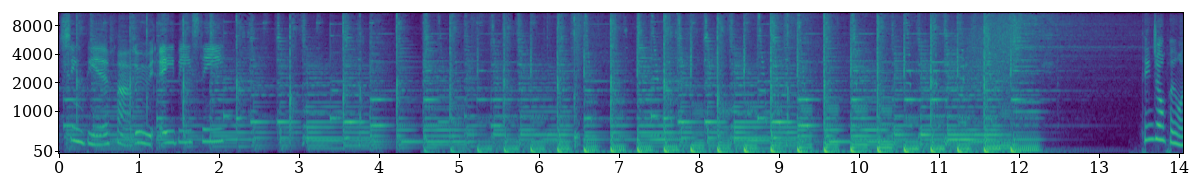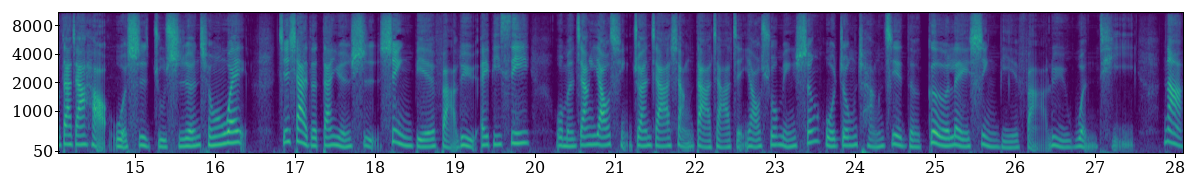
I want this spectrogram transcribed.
性别法律 A B C。听众朋友，大家好，我是主持人陈文威。接下来的单元是性别法律 A B C，我们将邀请专家向大家简要说明生活中常见的各类性别法律问题。那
